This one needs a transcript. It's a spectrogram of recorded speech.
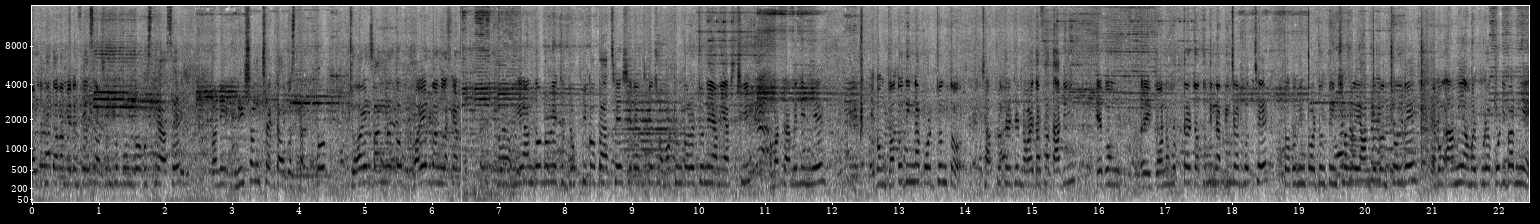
অলরেডি তারা মেরে ফেলছে, অসংখ্য বন্ধু অবস্থায় আছে। মানে নৃশংস একটা অবস্থা। তো জয়ের বাংলা তো ভয়ের বাংলা কেন? আন্দোলনের যে যৌক্তিকতা আছে সেটাকে সমর্থন করার জন্যই আমি আসছি আমার ফ্যামিলি নিয়ে। এবং যতদিন না পর্যন্ত ছাত্রদের যে নয় দফা দাবি এবং এই গণহত্যার যতদিন না বিচার হচ্ছে ততদিন পর্যন্ত ইনশাল্লাহ এই আন্দোলন চলবে এবং আমি আমার পুরো পরিবার নিয়ে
